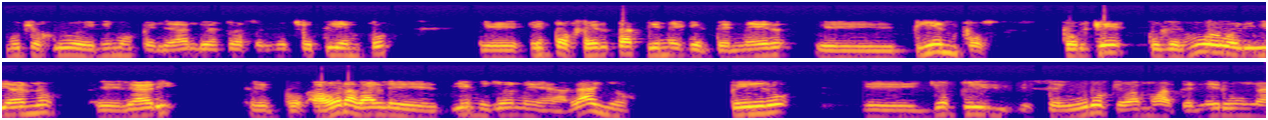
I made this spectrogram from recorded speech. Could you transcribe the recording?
muchos clubes venimos peleando esto hace mucho tiempo, eh, esta oferta tiene que tener eh, tiempos. ¿Por qué? Porque el fútbol boliviano, eh, Gary, eh, ahora vale 10 millones al año, pero eh, yo estoy seguro que vamos a tener una,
